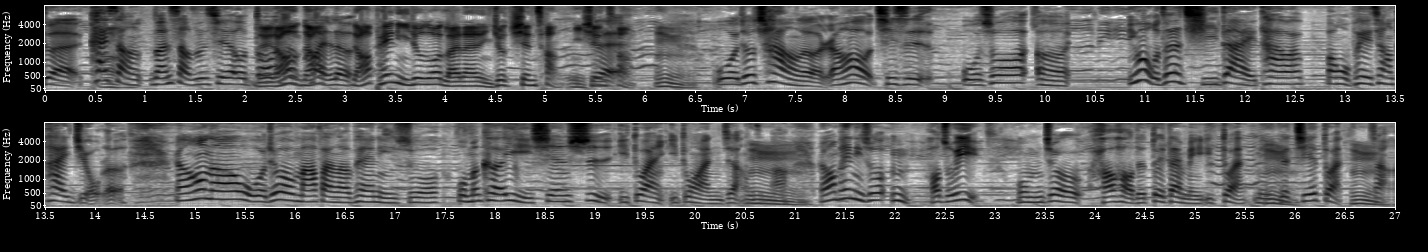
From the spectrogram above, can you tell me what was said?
对，开嗓、暖嗓这些我都很快乐。然后佩妮就说：“来来，你就先唱，你先唱。”嗯，我就唱了。然后其实我说，呃，因为我真的期待他帮我配唱太久了。然后呢，我就麻烦了 Penny 说：“我们可以先试一段一段这样子嘛。”然后佩妮说：“嗯，好主意，我们就好好的对待每一段每一个阶段，这样。”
